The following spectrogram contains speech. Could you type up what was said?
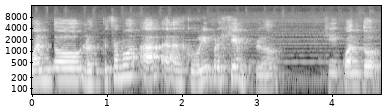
cuando nos empezamos a, descubrir, por ejemplo, que cuando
